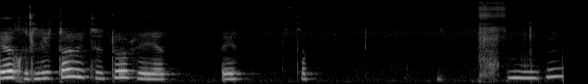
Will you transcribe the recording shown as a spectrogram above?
Як злітаю, це теж як би за- Мгм.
